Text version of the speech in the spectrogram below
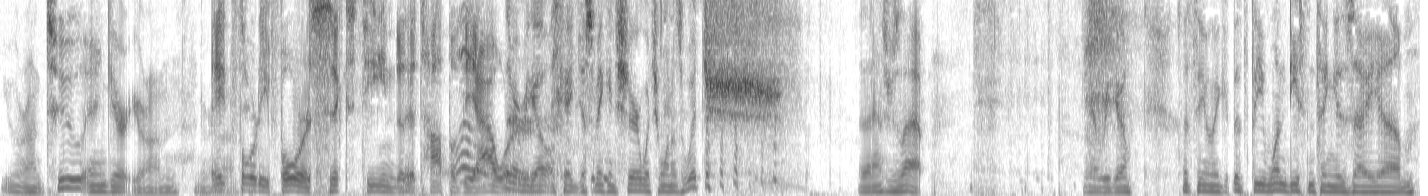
You are on two, and Garrett, you're on you're on Eight forty four, sixteen to the top of the hour. There we go. Okay, just making sure which one is which. that answers that. There we go. That's the only. That's the one decent thing is I um,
